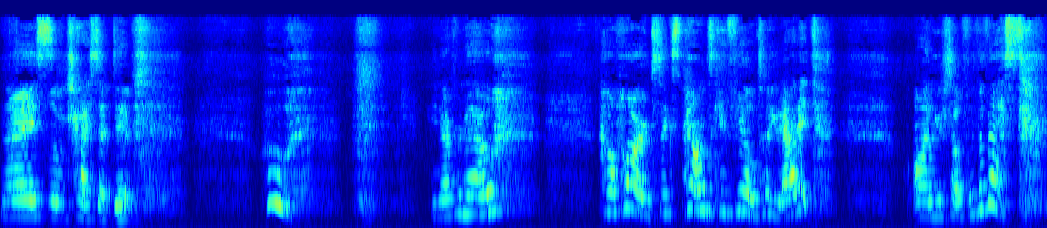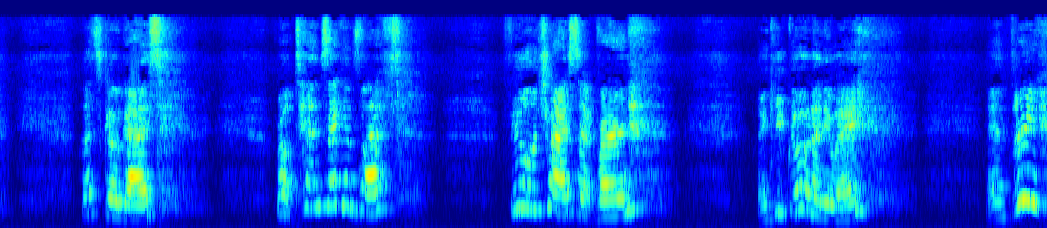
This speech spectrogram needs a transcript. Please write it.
Nice little tricep dips. Whew. You never know how hard six pounds can feel until you add it on yourself with a vest. Let's go, guys. About 10 seconds left. Feel the tricep burn. And keep going anyway. And three,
